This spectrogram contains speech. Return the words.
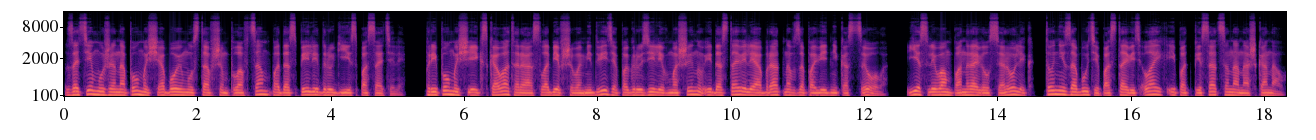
Затем уже на помощь обоим уставшим пловцам подоспели другие спасатели. При помощи экскаватора ослабевшего медведя погрузили в машину и доставили обратно в заповедник Асциола. Если вам понравился ролик, то не забудьте поставить лайк и подписаться на наш канал.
